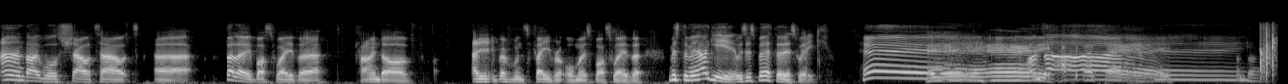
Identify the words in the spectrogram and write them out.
And I will shout out uh, fellow boss waver, kind of everyone's favourite almost boss waver, Mr. Miyagi. It was his birthday this week. Hey. Hey, Banzai! happy birthday.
